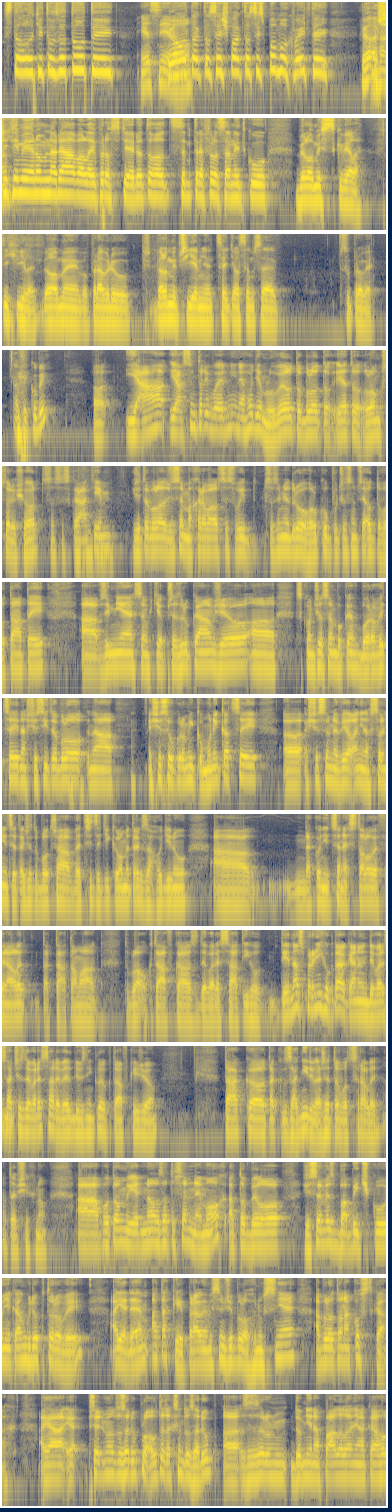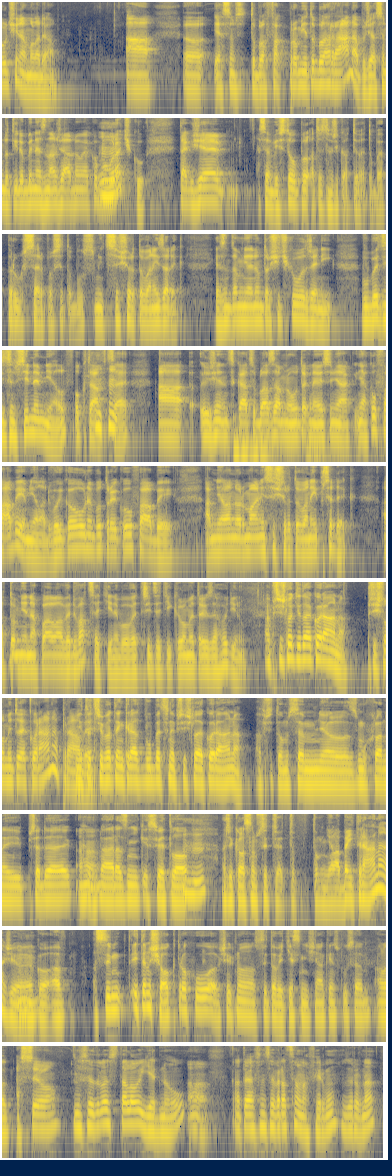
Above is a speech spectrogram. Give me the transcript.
Stalo ti to za to, ty. Jasně, Jo, no. tak to seš fakt, to si pomohl, veď ty. Jo, a všichni mi jenom nadávali prostě, do toho jsem trefil sanitku, bylo mi skvěle té chvíli. Bylo mi opravdu velmi příjemně, cítil jsem se suprově. A ty, Kuby? Já, já jsem tady o jedné nehodě mluvil, to bylo to, je to long story short, co se zkrátím, mm-hmm. že to bylo, že jsem machroval se svojí, co jsem měl druhou holku, půjčil jsem si auto od táty a v zimě jsem chtěl přes rukáv, že jo, a skončil jsem bokem v Borovici, naštěstí to bylo na ještě soukromý komunikaci, ještě jsem nevěl ani na silnici, takže to bylo třeba ve 30 km za hodinu a jako nic se nestalo ve finále, tak táta má, to byla oktávka z 90. Jedna z prvních oktávek, já nevím, 96, 99, kdy vznikly oktávky, že jo tak, eh, tak zadní dveře to odsrali a to je všechno. A potom jedno, za to jsem nemohl a to bylo, že jsem vez babičku někam k doktorovi a jedem a taky, právě myslím, že bylo hnusně a bylo to na kostkách. A já, já před mnou to zaduplo auto, tak jsem to zadup a ze zadu do mě napálila nějaká holčina mladá. A Uh, já jsem, to byla fakt, pro mě to byla rána, protože já jsem do té doby neznal žádnou jako bouračku. Mm. Takže jsem vystoupil a teď jsem říkal, to bude průser, prostě to budu mít sešrotovaný zadek. Já jsem tam měl jenom trošičku odřený. Vůbec nic jsem si neměl v oktávce a ženská, co byla za mnou, tak nevím, jestli nějak, nějakou fábii měla, dvojkou nebo trojkou fábii a měla normálně sešrotovaný předek. A to mě napálila ve 20 nebo ve 30 km za hodinu. A přišlo ti to jako rána? Přišlo mi to jako rána právě. Mně to třeba tenkrát vůbec nepřišlo jako rána. A přitom jsem měl zmuchlaný předek, Aha. nárazník i světlo. Mm-hmm. A říkal jsem si, to, to, to měla být rána, že jo? Mm-hmm. Jako, a asi i ten šok trochu a všechno si to vytěsníš nějakým způsobem, ale... Asi jo. Mně se tohle stalo jednou Aha. a to já jsem se vracel na firmu zrovna.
